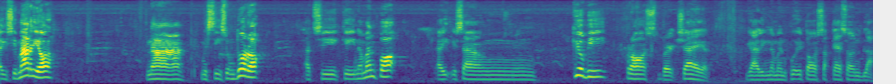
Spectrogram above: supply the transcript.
ay si Mario na mistisong Durok at si Kay naman po ay isang QB Cross Berkshire. Galing naman po ito sa Quezon Black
